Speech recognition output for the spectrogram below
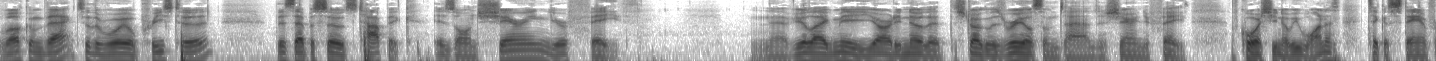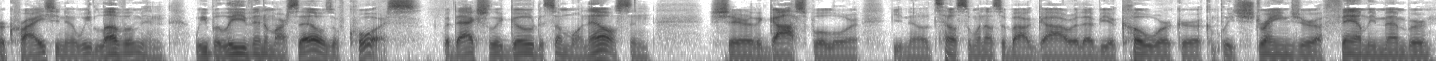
Welcome back to the Royal Priesthood. This episode's topic is on sharing your faith. Now, if you're like me, you already know that the struggle is real sometimes in sharing your faith. Of course, you know, we want to take a stand for Christ. You know, we love Him and we believe in Him ourselves, of course. But to actually go to someone else and share the gospel or you know tell someone else about god whether that be a coworker a complete stranger a family member.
